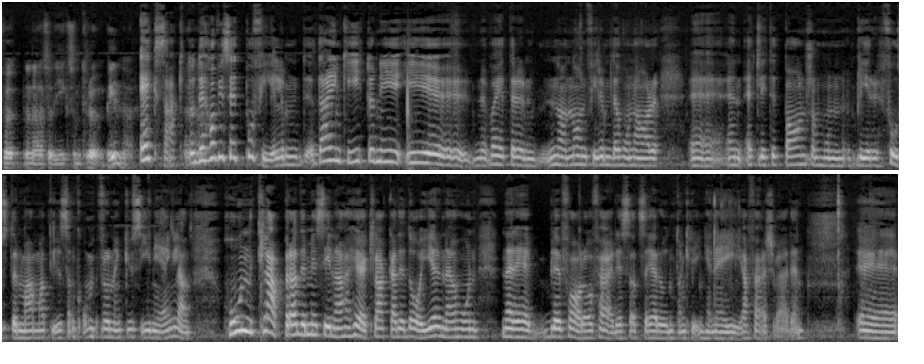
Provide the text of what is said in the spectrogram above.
fötterna så det gick som trumpinnar. Exakt, och det har vi sett på film. Diane Keaton i, i vad heter det, någon, någon film där hon har Eh, en, ett litet barn som hon blir fostermamma till som kommer från en kusin i England. Hon klapprade med sina högklackade dojor när, hon, när det blev fara och färde så att säga runt omkring henne i affärsvärlden. Eh,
